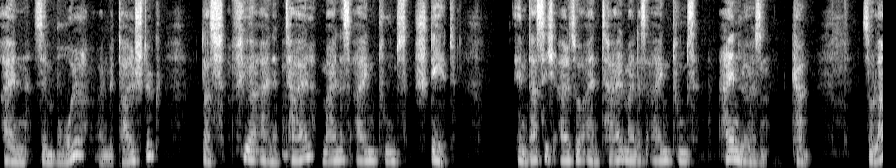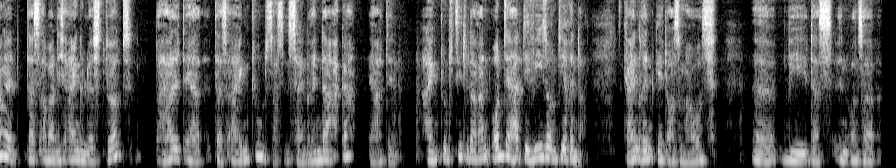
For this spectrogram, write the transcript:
ein Symbol, ein Metallstück, das für einen Teil meines Eigentums steht, in das ich also einen Teil meines Eigentums einlösen kann. Solange das aber nicht eingelöst wird, behält er das Eigentum, das ist sein Rinderacker, er hat den Eigentumstitel daran und er hat die Wiese und die Rinder. Kein Rind geht aus dem Haus, äh, wie das in unserer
